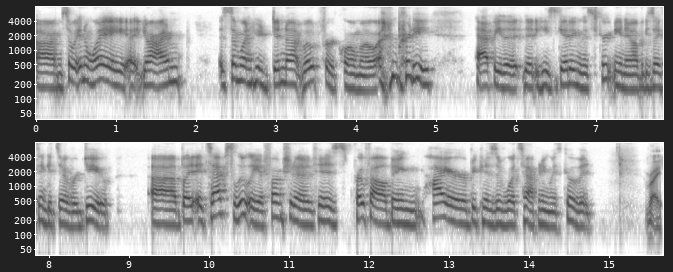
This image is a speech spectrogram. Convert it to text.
Um, so in a way, uh, you know, I'm as someone who did not vote for Cuomo, I'm pretty happy that that he's getting the scrutiny now because I think it's overdue. Uh, but it's absolutely a function of his profile being higher because of what's happening with COVID. Right.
